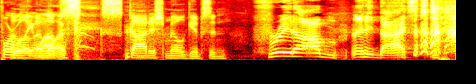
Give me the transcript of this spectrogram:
poor I William love Wallace. Scottish Mel Gibson. Freedom, and then he dies.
